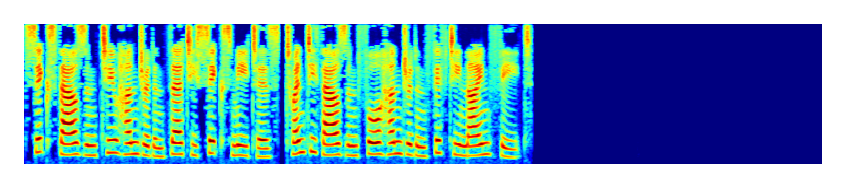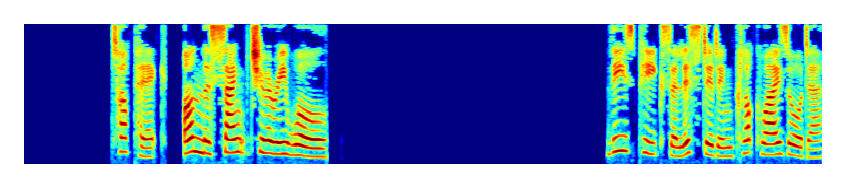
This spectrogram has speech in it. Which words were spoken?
6,236 metres 20,459 feet. Topic on the sanctuary wall These peaks are listed in clockwise order,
